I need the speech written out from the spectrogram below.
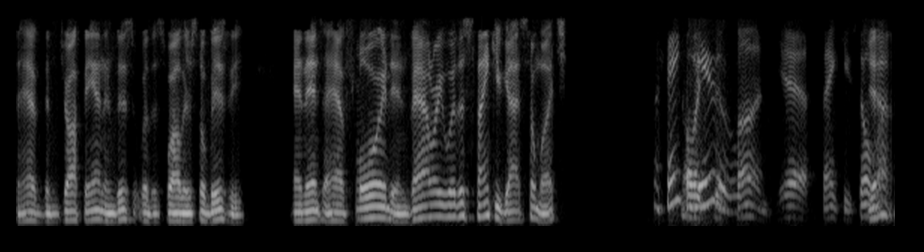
to have them drop in and visit with us while they're so busy. And then to have Floyd and Valerie with us. Thank you guys so much. Well, thank oh, you. it's been fun. Yeah, thank you so yeah, much.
